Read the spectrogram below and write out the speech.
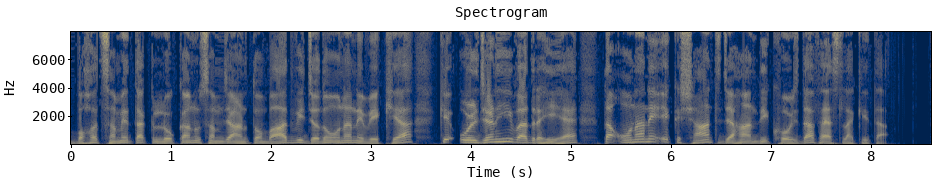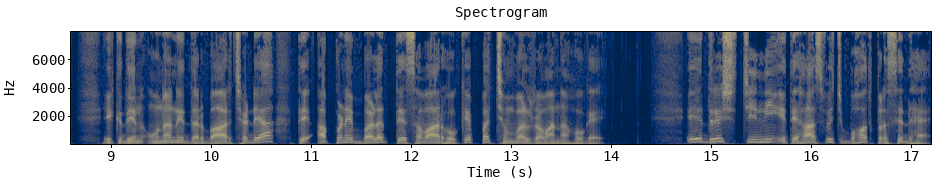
ਬਹੁਤ ਸਮੇਂ ਤੱਕ ਲੋਕਾਂ ਨੂੰ ਸਮਝਾਉਣ ਤੋਂ ਬਾਅਦ ਵੀ ਜਦੋਂ ਉਹਨਾਂ ਨੇ ਵੇਖਿਆ ਕਿ ਉਲਝਣ ਹੀ ਵੱਧ ਰਹੀ ਹੈ, ਤਾਂ ਉਹਨਾਂ ਨੇ ਇੱਕ ਸ਼ਾਂਤ ਜਹਾਨ ਦੀ ਖੋਜ ਦਾ ਫੈਸਲਾ ਕੀਤਾ। ਇੱਕ ਦਿਨ ਉਹਨਾਂ ਨੇ ਦਰਬਾਰ ਛੱਡਿਆ ਤੇ ਆਪਣੇ ਬਲਦ ਤੇ ਸਵਾਰ ਹੋ ਕੇ ਪੱਛਮ ਵੱਲ ਰਵਾਨਾ ਹੋ ਗਏ। ਇਹ ਦ੍ਰਿਸ਼ ਚੀਨੀ ਇਤਿਹਾਸ ਵਿੱਚ ਬਹੁਤ ਪ੍ਰਸਿੱਧ ਹੈ।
